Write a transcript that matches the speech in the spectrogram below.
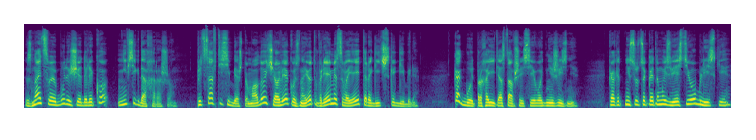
Знать свое будущее далеко не всегда хорошо. Представьте себе, что молодой человек узнает время своей трагической гибели. Как будут проходить оставшиеся его дни жизни? Как отнесутся к этому известию его близкие?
